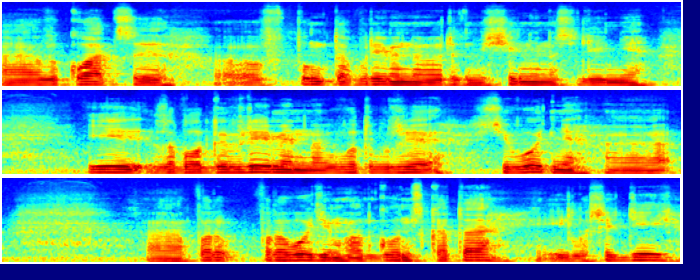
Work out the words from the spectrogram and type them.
эвакуации в пунктах временного размещения населения. И заблаговременно, вот уже сегодня проводим отгон скота и лошадей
